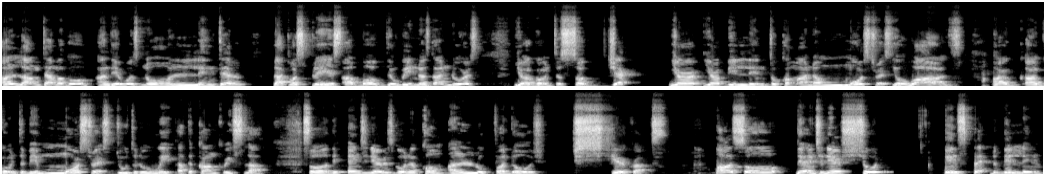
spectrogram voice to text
a long time ago and there was no lintel that was placed above the windows and doors, you are going to subject your your building to come under more stress. Your walls are, are going to be more stressed due to the weight of the concrete slab. So the engineer is going to come and look for those shear cracks. Also, the engineer should inspect the building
